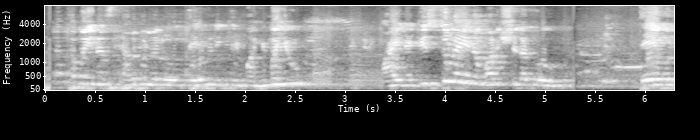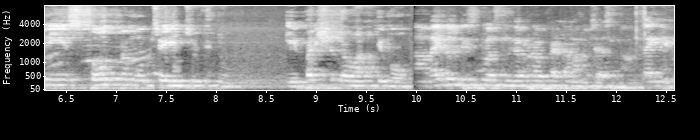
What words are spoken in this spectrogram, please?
ఉన్నతమైన స్థలములలో దేవునికి మహిమయు. ఆయన ఇష్టమైన మనుషులకు దేవుని స్తోత్రము చేయించుంటును ఈ పరిశుద్ధ వాక్యము. ఆ బైబిల్ తీసుకోవాల్సిందిగా ప్రభుత్వ మనం చేస్తున్నాం థ్యాంక్ యూ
